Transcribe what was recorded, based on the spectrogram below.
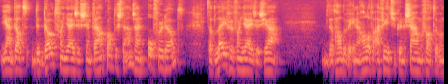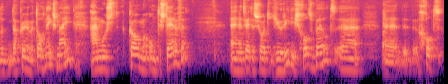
ja, dat de dood van Jezus centraal kwam te staan, zijn offerdood. Dat leven van Jezus, ja, dat hadden we in een half A4'tje kunnen samenvatten, want daar kunnen we toch niks mee. Hij moest komen om te sterven. En het werd een soort juridisch godsbeeld. Uh, God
